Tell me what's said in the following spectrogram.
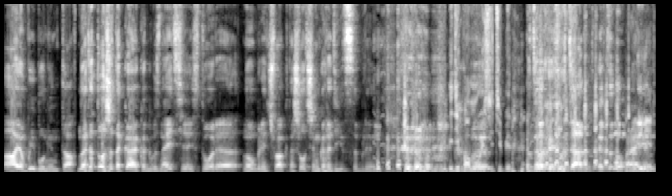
а, я выебал ментав. Но это тоже такая, как бы, знаете, история. Ну, блин, чувак, нашел чем гордиться, блин. Иди помойся теперь. Ну, как бы, да, это, ну, блин,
